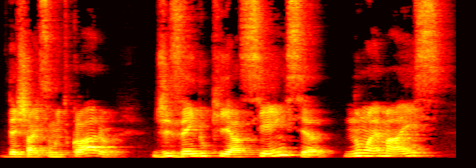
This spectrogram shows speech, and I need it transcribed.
deixar isso muito claro, dizendo que a ciência não é mais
